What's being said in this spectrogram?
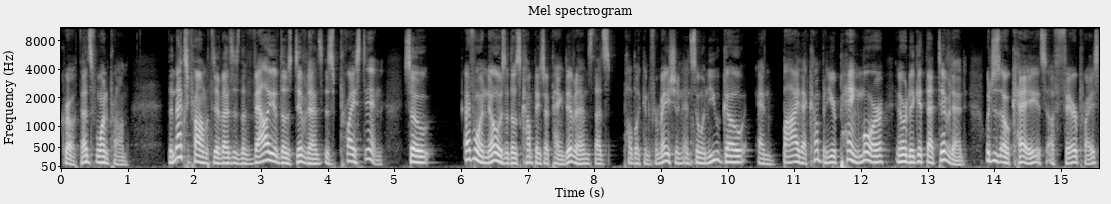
growth. That's one problem. The next problem with dividends is the value of those dividends is priced in. So everyone knows that those companies are paying dividends. That's public information. And so when you go and buy that company, you're paying more in order to get that dividend, which is okay. It's a fair price.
